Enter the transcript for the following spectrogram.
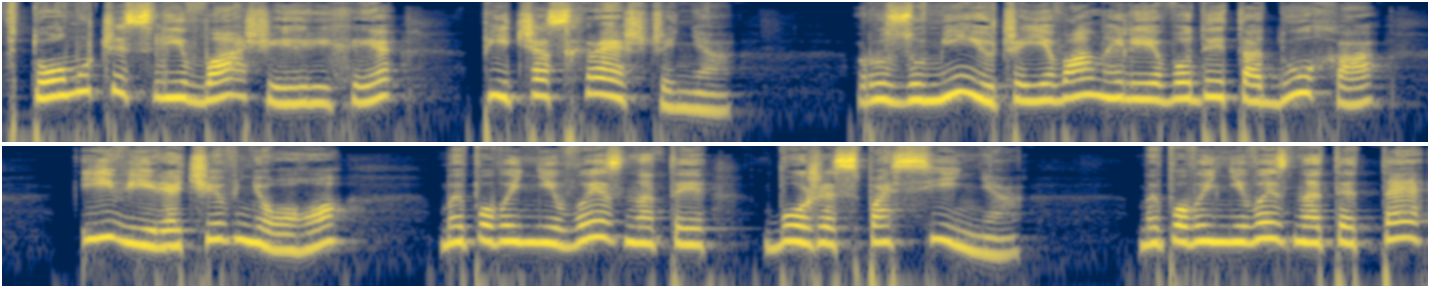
в тому числі ваші гріхи під час хрещення, розуміючи Євангеліє води та духа і вірячи в нього, ми повинні визнати Боже спасіння. Ми повинні визнати те,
